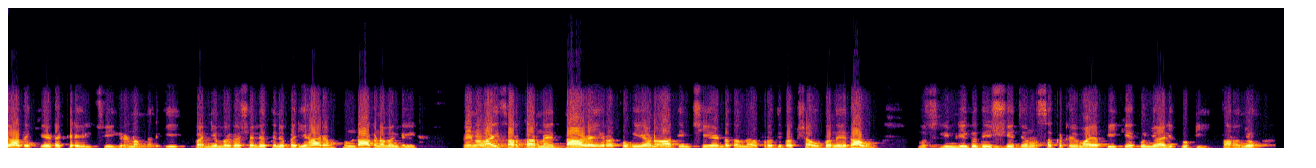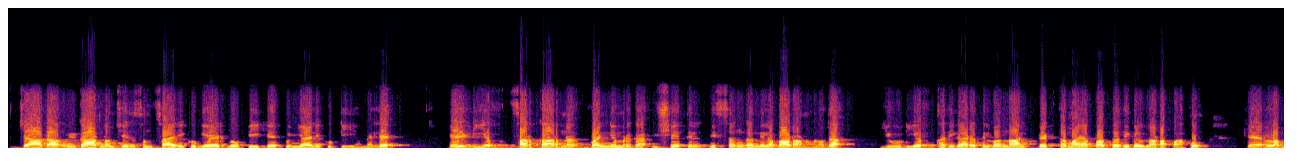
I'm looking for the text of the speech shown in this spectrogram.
ജാഥയ്ക്ക് എടക്കരയിൽ സ്വീകരണം നൽകി. വന്യമൃഗശല്യത്തിന് പരിഹാരം ഉണ്ടാകണമെങ്കിൽ പിണറായി സർക്കാരിനെ താഴെ ഇറക്കുകയാണ് ആദ്യം ചെയ്യേണ്ടതെന്ന് പ്രതിപക്ഷ ഉപനേതാവും മുസ്ലിം ലീഗ് ദേശീയ ജനറൽ സെക്രട്ടറിയുമായ പി കെ കുഞ്ഞാലിക്കുട്ടി പറഞ്ഞു. ജാഥ ഉദ്ഘാടനം ചെയ്ത് സംസാരിക്കുകയായിരുന്നു P K Kunhalikutty M L A. L D F സർക്കാരിന് വന്യമൃഗ വിഷയത്തിൽ നിസ്സംഗ നിലപാടാണുള്ളത്. യു ഡി എഫ് അധികാരത്തിൽ വന്നാൽ വ്യക്തമായ പദ്ധതികൾ നടപ്പാക്കും. കേരളം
